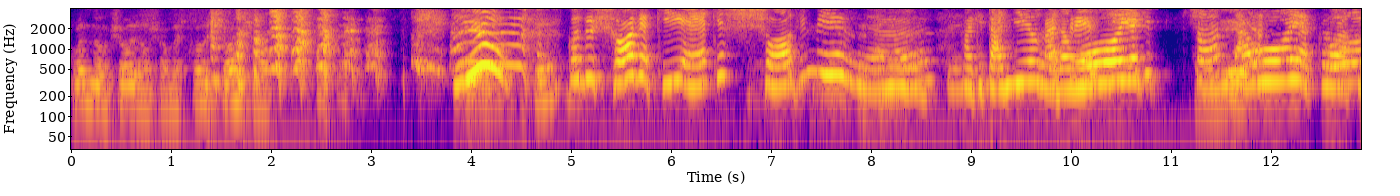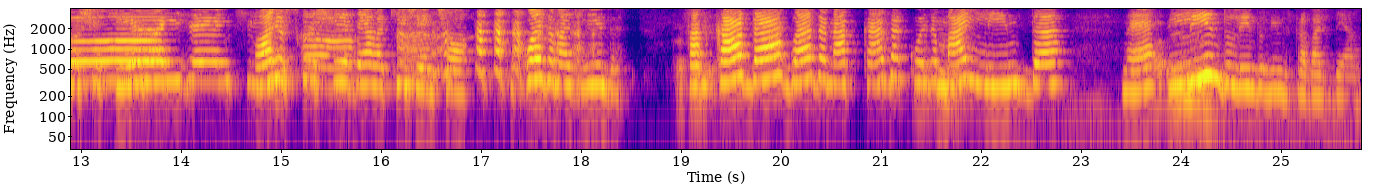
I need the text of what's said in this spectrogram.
quando não chove, não chove, mas quando chove, chove. Viu? Quando chove aqui, é que chove mesmo, né? Aqui tá a Nilza, vai Faz dar um três oi. dias que chove. Dá um oi, a, cro a crocheteira. Oi, gente. Olha os crochê dela aqui, gente, ó. Que coisa mais linda. Faz cada guardanapo, cada coisa mais linda, né? Lindo, lindo, lindo o trabalho dela.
